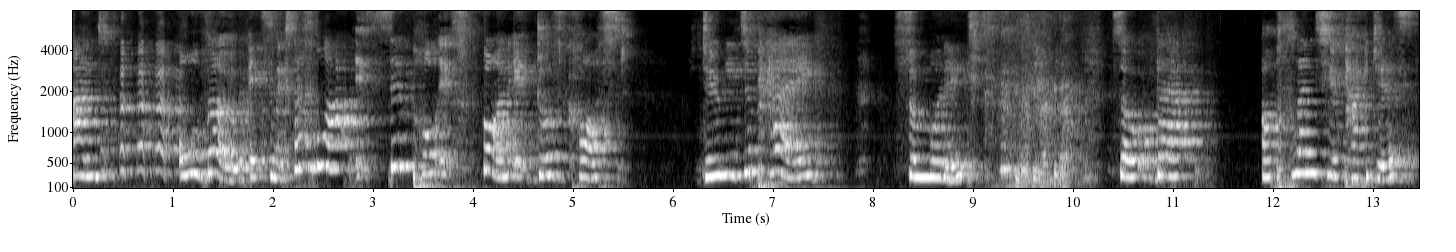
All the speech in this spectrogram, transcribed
And although it's an accessible app, it's simple, it's fun, it does cost, do need to pay some money. so there are plenty of packages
